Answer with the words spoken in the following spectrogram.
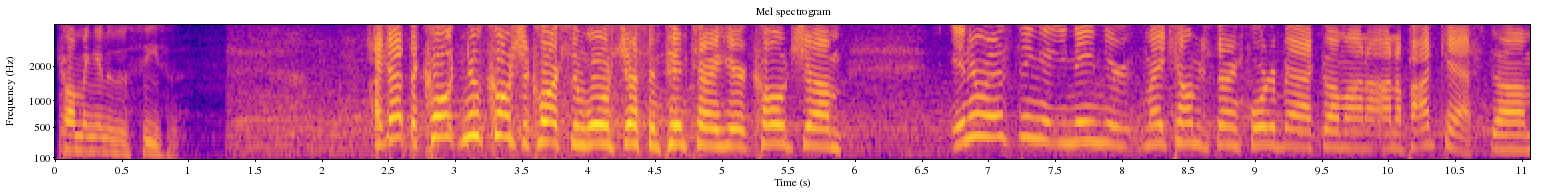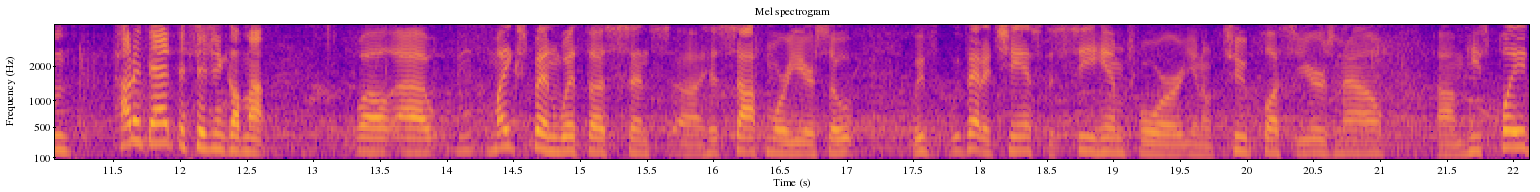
coming into the season. I got the coach, new coach of Clarkson Wolves, Justin Pinter here. Coach, um, interesting that you named your Mike Helm your starting quarterback um, on, a, on a podcast. Um, how did that decision come up? Well, uh, Mike's been with us since uh, his sophomore year, so we've we've had a chance to see him for you know two plus years now. Um, he's played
